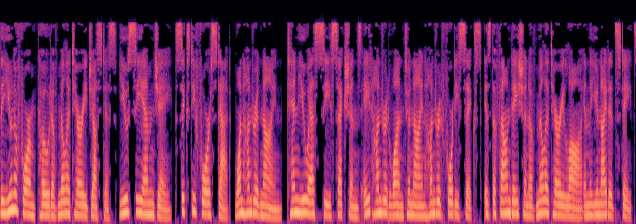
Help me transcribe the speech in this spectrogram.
The Uniform Code of Military Justice UCMJ 64 Stat 109 10 USC sections 801 to 946 is the foundation of military law in the United States.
